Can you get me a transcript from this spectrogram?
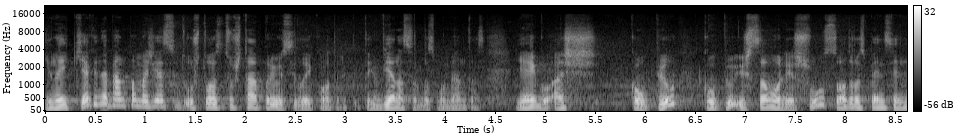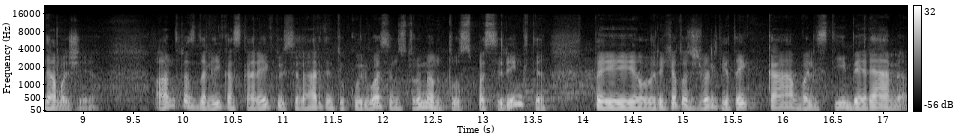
jinai kiek nebent pamažės už, tuos, už tą praėjusį laikotarpį. Tai vienas svarbus momentas. Jeigu aš kaupiu, kaupiu iš savo lėšų, sodros pensija nemažėja. Antras dalykas, ką reiktų įsivertinti, kuriuos instrumentus pasirinkti, tai reikėtų atsižvelgti į tai, ką valstybė remia,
